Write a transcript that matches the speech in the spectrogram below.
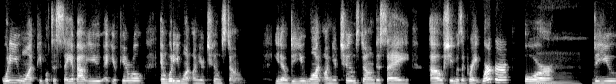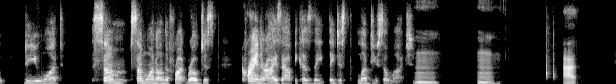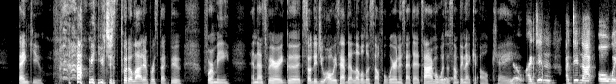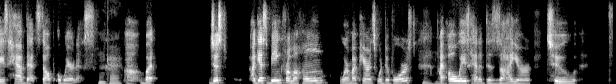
what do you want people to say about you at your funeral? And what do you want on your tombstone? You know, do you want on your tombstone to say, oh, she was a great worker? Or mm. do you do you want some someone on the front row just crying their eyes out because they they just loved you so much? Mm. Mm. I thank you. I mean, you just put a lot in perspective for me. And that's very good. So, did you always have that level of self awareness at that time, or was no. it something that? Ca- okay. No, I didn't. I did not always have that self awareness. Okay. Uh, but just, I guess, being from a home where my parents were divorced, mm-hmm. I always had a desire to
